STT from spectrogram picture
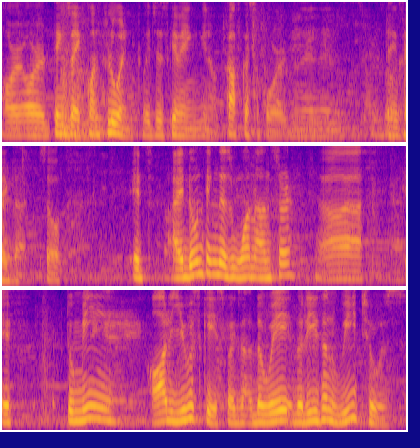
or, or things like Confluent, which is giving you know Kafka support and, and, things like that. So it's I don't think there's one answer. Uh, if to me our use case, for example, the way the reason we chose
